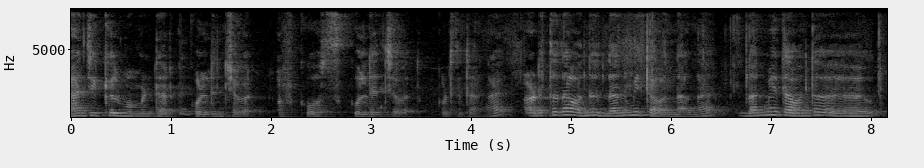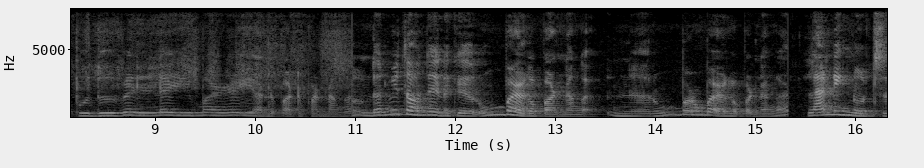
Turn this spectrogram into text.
மேஜிக்கல் மூமெண்ட்டாக இருக்குது golden shower of course golden shower கொடுத்துட்டாங்க. அடுத்ததாக வந்து தன்மிதா வந்தாங்க. தன்மிதா வந்து புது வெள்ளை மழை அந்த பாட்டு பாடினாங்க. தன்மிதா வந்து எனக்கு ரொம்ப அழகாக பாடினாங்க. ரொம்ப ரொம்ப அழகாக பாடினாங்க. லேண்டிங் நோட்ஸ்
